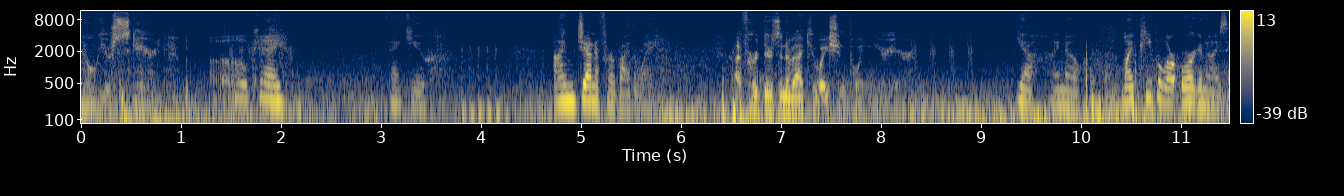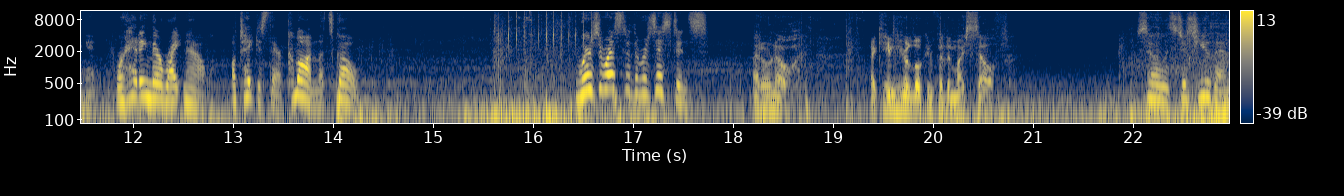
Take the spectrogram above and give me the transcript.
know you're scared, but Okay. Thank you. I'm Jennifer, by the way. I've heard there's an evacuation point near here. Yeah, I know. My people are organizing it. We're heading there right now. I'll take us there. Come on, let's go. Where's the rest of the Resistance? I don't know. I came here looking for them myself. So it's just you then.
